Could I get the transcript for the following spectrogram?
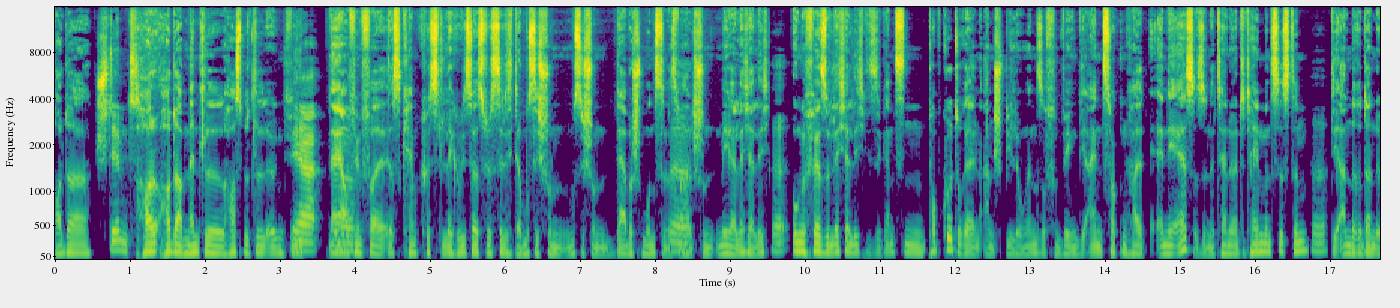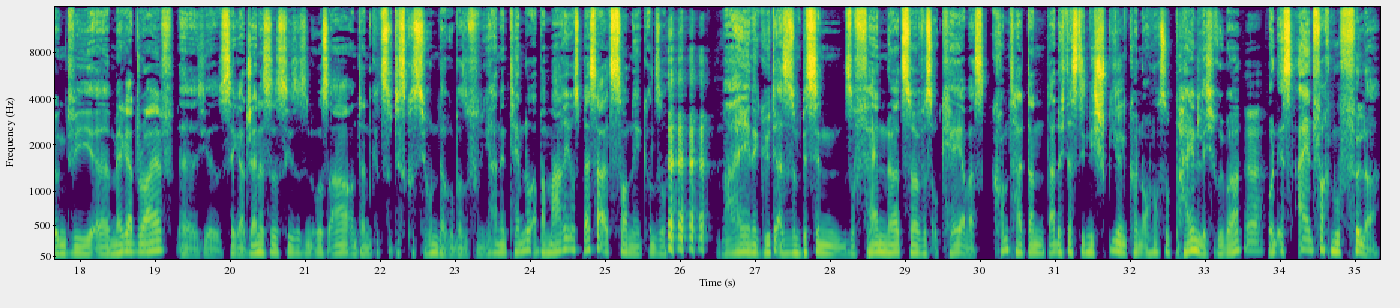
Hodder, Stimmt. Ho- Hodder Mental Hospital irgendwie. Ja, Naja, genau. auf jeden Fall das Camp Crystal Lake Research Facility, da musste ich schon, musste ich schon derbe schmunzeln. Das Ja. war halt schon mega lächerlich. Ja. Ungefähr so lächerlich diese ganzen popkulturellen Anspielungen, so von wegen, die einen zocken halt NES, also Nintendo Entertainment System, Ja. die andere dann irgendwie äh, Mega Drive, äh, hier Sega Genesis hieß es in den USA und dann gibt's so Diskussionen darüber, so von, ja, Nintendo, aber Mario ist besser als Sonic und so. Meine Güte, also so ein bisschen so Fan-Nerd-Service okay, aber es kommt halt dann dadurch, dass die nicht spielen können, auch noch so peinlich rüber Ja. und ist einfach nur Füller.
